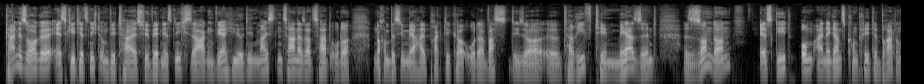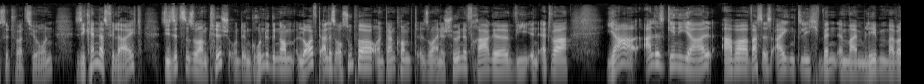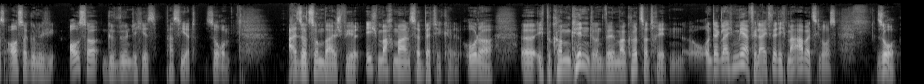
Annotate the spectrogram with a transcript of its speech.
keine Sorge, es geht jetzt nicht um Details. Wir werden jetzt nicht sagen, wer hier den meisten Zahnersatz hat oder noch ein bisschen mehr Heilpraktiker oder was dieser äh, Tarifthemen mehr sind, sondern es geht um eine ganz konkrete Beratungssituation. Sie kennen das vielleicht. Sie sitzen so am Tisch und im Grunde genommen läuft alles auch super und dann kommt so eine schöne Frage wie in etwa, ja, alles genial, aber was ist eigentlich, wenn in meinem Leben mal was Außergewöhnlich, Außergewöhnliches passiert? So rum. Also zum Beispiel, ich mache mal ein Sabbatical oder äh, ich bekomme ein Kind und will mal kürzer treten und dergleichen mehr. Vielleicht werde ich mal arbeitslos. So,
